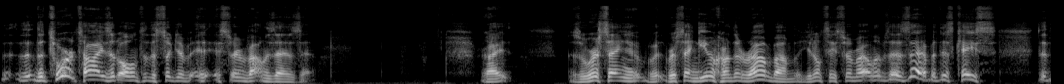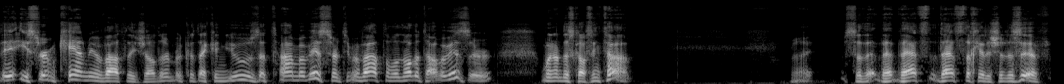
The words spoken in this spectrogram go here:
the, the Torah ties it all into the sugya of Isser and Right? So we're saying we're saying even according to the Rambam that you don't say Surim Ba'alim Zeh, but this case that the Isurim can be mevatel each other because I can use a time of Isser to mevatel another time of Isser when I'm discussing time. Right. So that, that that's that's the chiddush of the Sif.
